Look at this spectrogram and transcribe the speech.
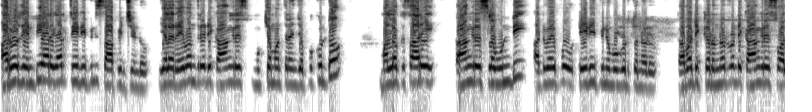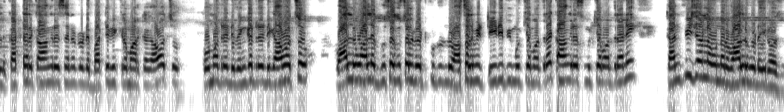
ఆ రోజు ఎన్టీఆర్ గారు టీడీపీని స్థాపించిండు. ఇలా రేవంత్ రెడ్డి కాంగ్రెస్ ముఖ్యమంత్రి అని చెప్పుకుంటూ మళ్ళొకసారి కాంగ్రెస్లో ఉండి అటువైపు టీడీపీని పొగుడుతున్నాడు కాబట్టి ఇక్కడ ఉన్నటువంటి కాంగ్రెస్ వాళ్ళు కట్టర్ కాంగ్రెస్ అయినటువంటి బట్టి విక్రమార్క కావచ్చు కోమటిరెడ్డి వెంకటరెడ్డి కావచ్చు వాళ్ళు వాళ్ళే గుసగుసలు పెట్టుకుంటుండ్రు అసలు వీడు టీడీపీ ముఖ్యమంత్రి కాంగ్రెస్ ముఖ్యమంత్రి అని కన్ఫ్యూజన్లో ఉన్నారు వాళ్ళు కూడా ఈ రోజు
